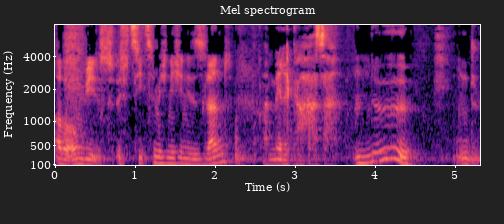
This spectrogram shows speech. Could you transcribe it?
aber irgendwie es, es zieht mich nicht in dieses Land. Amerika-Hasser. Nö. Und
